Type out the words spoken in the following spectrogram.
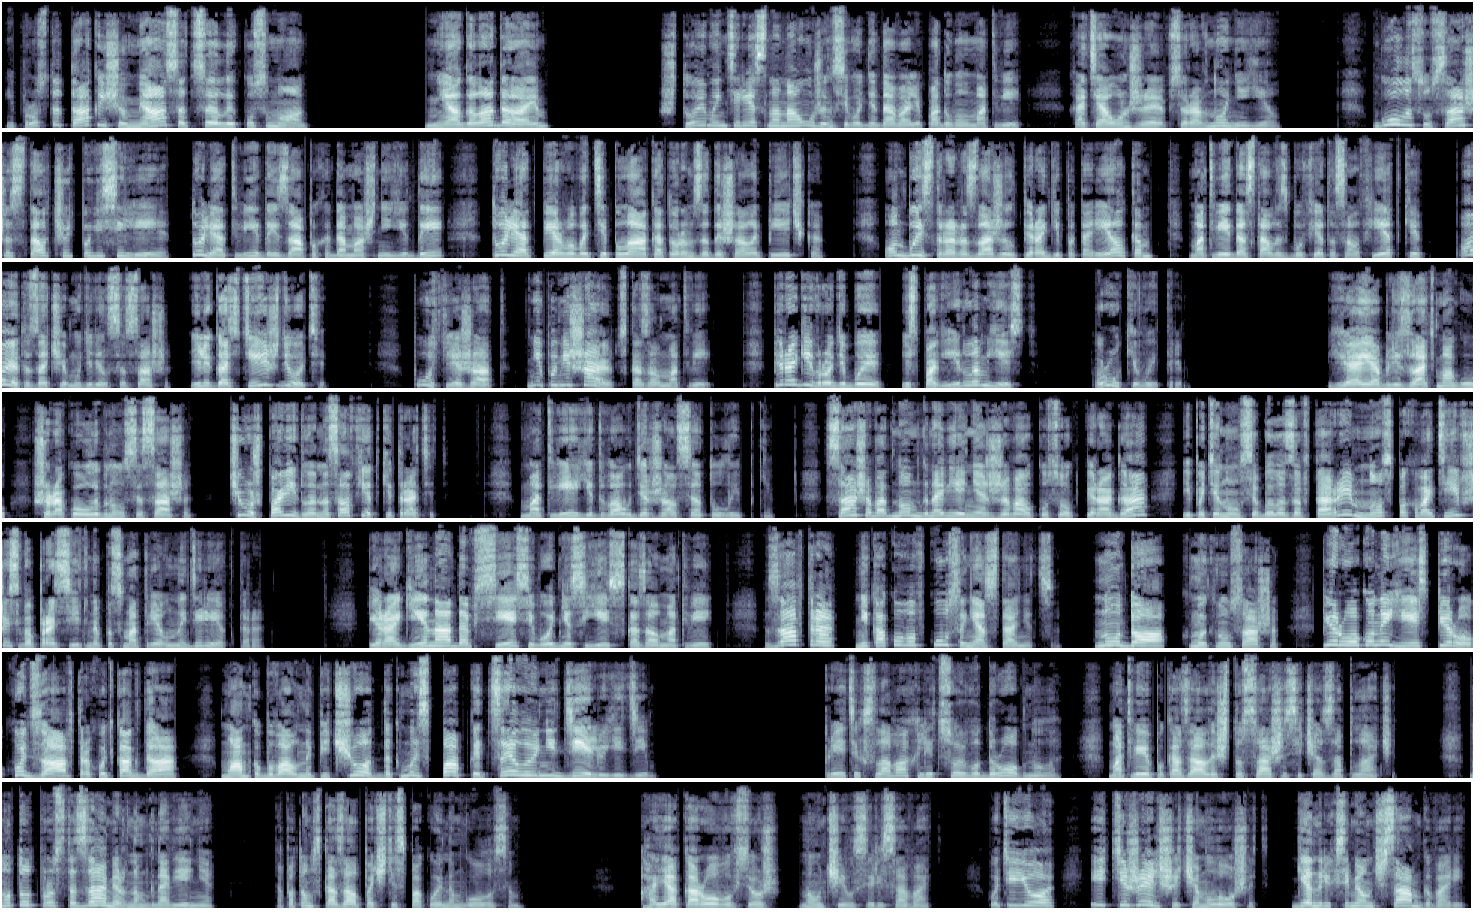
И просто так еще мясо целый кусман. Не оголодаем. Что им, интересно, на ужин сегодня давали, подумал Матвей, хотя он же все равно не ел. Голос у Саши стал чуть повеселее, то ли от вида и запаха домашней еды, то ли от первого тепла, которым задышала печка. Он быстро разложил пироги по тарелкам, Матвей достал из буфета салфетки. «А это зачем?» — удивился Саша. «Или гостей ждете?» Пусть лежат, не помешают, — сказал Матвей. Пироги вроде бы и с повидлом есть. Руки вытрем. Я и облизать могу, — широко улыбнулся Саша. Чего ж повидло на салфетки тратить? Матвей едва удержался от улыбки. Саша в одно мгновение сживал кусок пирога и потянулся было за вторым, но, спохватившись, вопросительно посмотрел на директора. «Пироги надо все сегодня съесть», — сказал Матвей. «Завтра никакого вкуса не останется». «Ну да», — хмыкнул Саша, — «пирог он и есть пирог, хоть завтра, хоть когда. Мамка, бывало, напечет, так мы с папкой целую неделю едим». При этих словах лицо его дрогнуло. Матвею показалось, что Саша сейчас заплачет. Но тот просто замер на мгновение, а потом сказал почти спокойным голосом. А я корову все ж научился рисовать. Хоть ее и тяжельше, чем лошадь. Генрих Семенович сам говорит.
